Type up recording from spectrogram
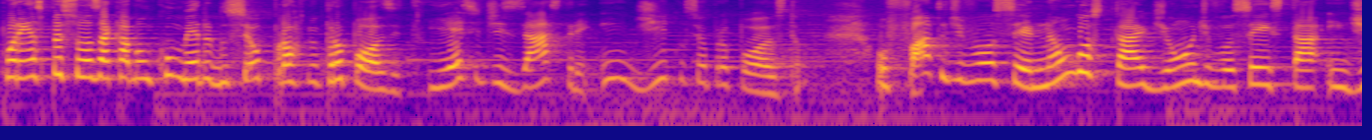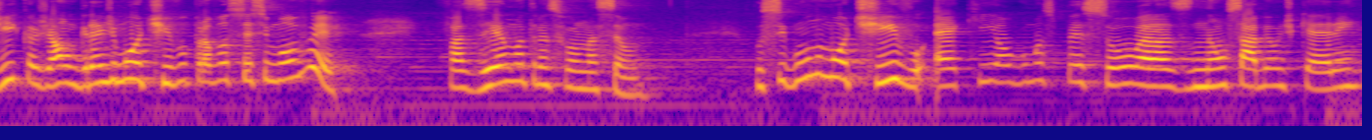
porém as pessoas acabam com medo do seu próprio propósito. E esse desastre indica o seu propósito. O fato de você não gostar de onde você está indica já um grande motivo para você se mover, fazer uma transformação. O segundo motivo é que algumas pessoas não sabem onde querem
